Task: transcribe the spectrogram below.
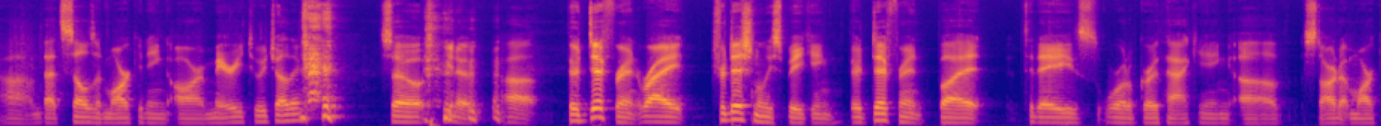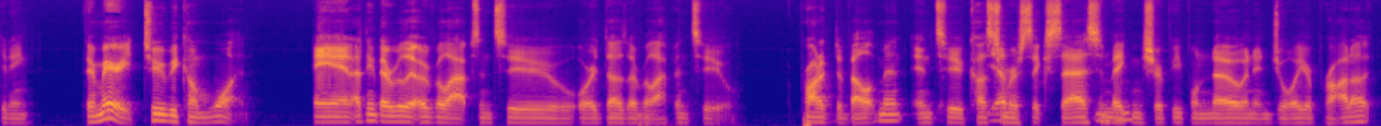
um, that sales and marketing are married to each other. so, you know, uh, they're different, right? Traditionally speaking, they're different, but today's world of growth hacking, of startup marketing, they're married to become one. And I think that really overlaps into, or it does overlap into product development, into customer yep. success, and mm-hmm. making sure people know and enjoy your product,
